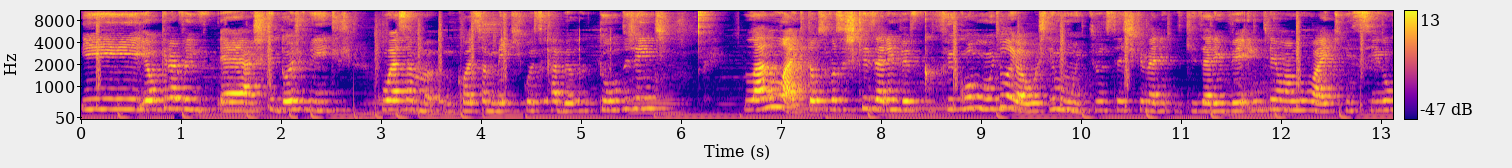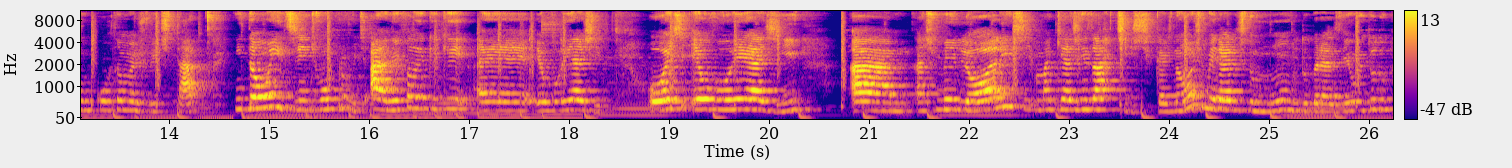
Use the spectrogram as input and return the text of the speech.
E eu gravei, é, acho que dois vídeos com essa, com essa make, com esse cabelo tudo, gente lá no like. Então, se vocês quiserem ver, ficou muito legal, eu gostei muito. Se vocês quiserem, quiserem ver, entrem lá no like, me sigam, curtam meus vídeos, tá? Então é isso, gente, vamos pro vídeo. Ah, eu nem falei o que, é, eu vou reagir. Hoje eu vou reagir as melhores maquiagens artísticas, não as melhores do mundo, do Brasil e tudo,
